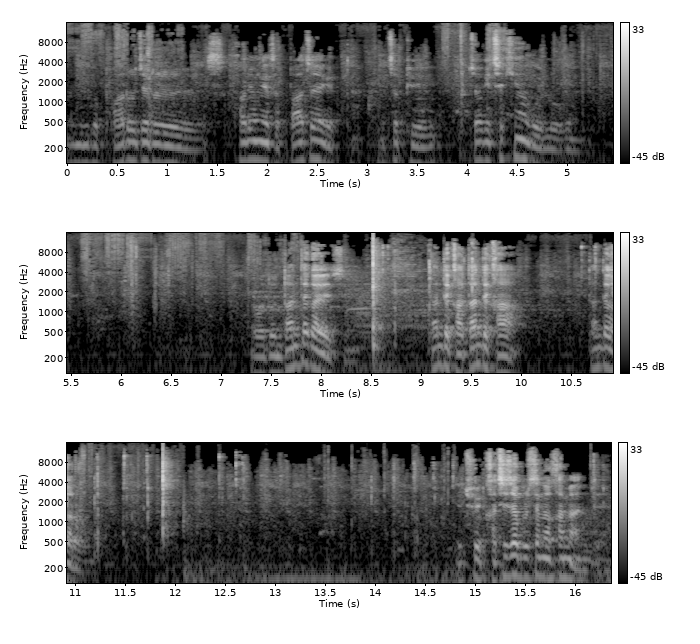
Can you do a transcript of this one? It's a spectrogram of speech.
이거 바로제를 활용해서 빠져야겠다. 어차피 저기 체킹하고 일로 오겠네. 어, 넌 딴 데 가야지. 딴 데 가, 딴 데 가. 딴 데 가라고. 애초에 같이 잡을 생각하면 안 돼.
